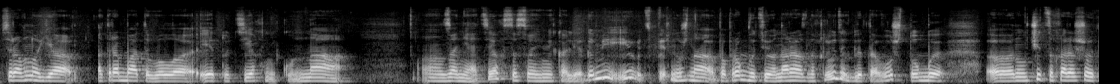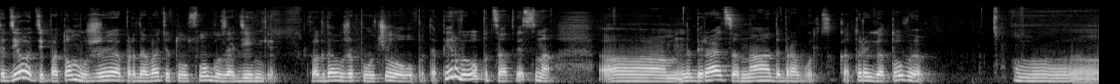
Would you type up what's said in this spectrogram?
Все равно я отрабатывала эту технику на а, занятиях со своими коллегами, и теперь нужно попробовать ее на разных людях для того, чтобы а, научиться хорошо это делать и потом уже продавать эту услугу за деньги когда уже получила опыт. А первый опыт, соответственно, э, набирается на добровольцев, которые готовы э,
